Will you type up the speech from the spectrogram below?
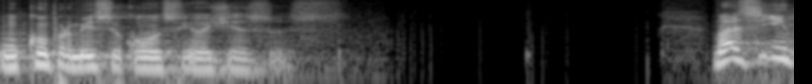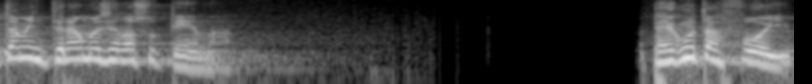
um compromisso com o Senhor Jesus. Mas então entramos em nosso tema. A pergunta foi:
